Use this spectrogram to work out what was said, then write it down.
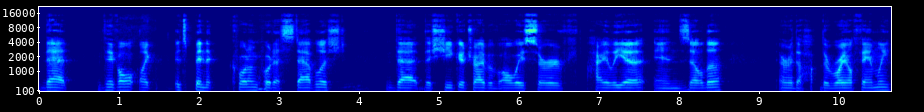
that they've all like it's been quote unquote established that the Sheikah tribe have always served Hylia and Zelda or the the royal family.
